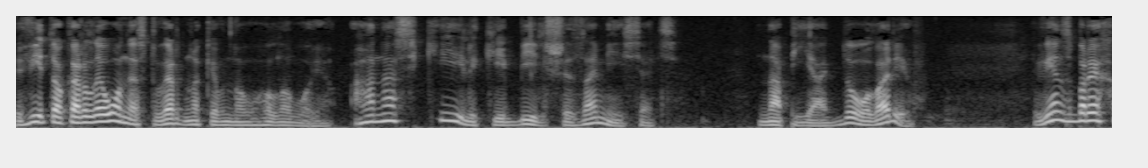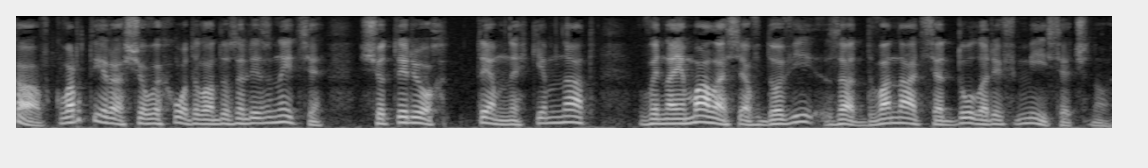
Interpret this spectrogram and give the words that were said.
Віто Карлеоне ствердно кивнув головою. А наскільки більше за місяць? На п'ять доларів. Він збрехав. Квартира, що виходила до залізниці з чотирьох темних кімнат, винаймалася вдові за 12 доларів місячно,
